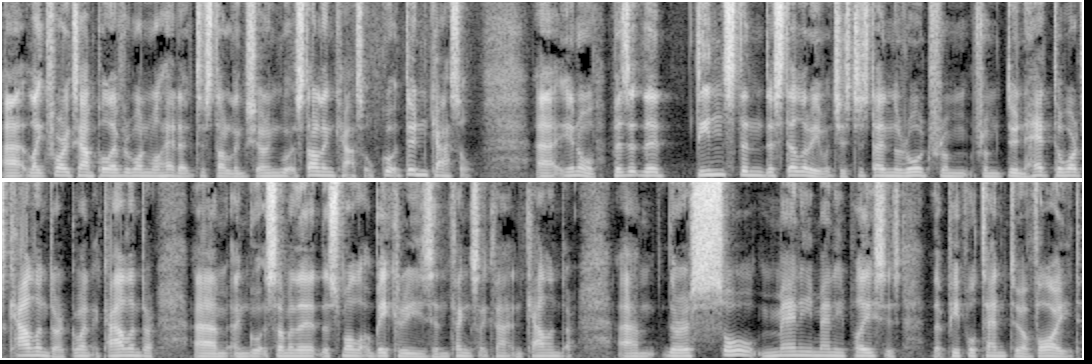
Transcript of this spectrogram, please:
Uh, like, for example, everyone will head out to Stirlingshire and go to Stirling Castle, go to Doune Castle. Uh, you know, visit the Deanston Distillery, which is just down the road from, from Doune. Head towards Callander, go into Callander um, and go to some of the, the small little bakeries and things like that in Callander. Um, there are so many, many places that people tend to avoid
